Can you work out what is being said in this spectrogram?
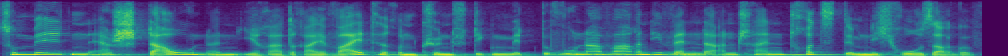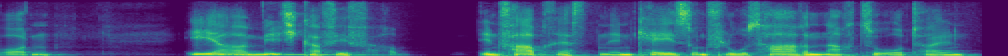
Zum milden Erstaunen ihrer drei weiteren künftigen Mitbewohner waren die Wände anscheinend trotzdem nicht rosa geworden. Eher Milchkaffeefarben, den Farbresten in Kays und Flo's Haaren nachzuurteilen.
